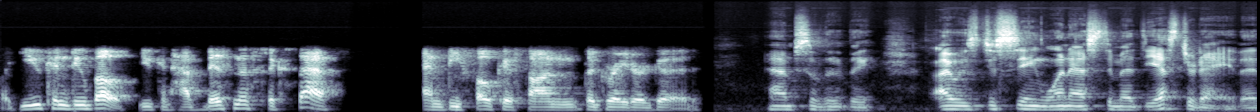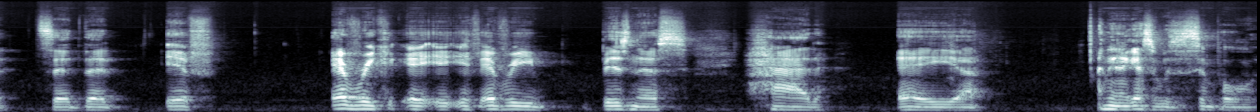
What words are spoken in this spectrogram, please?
Like you can do both. You can have business success and be focused on the greater good. Absolutely. I was just seeing one estimate yesterday that said that if every if every business had a uh, I mean, I guess it was a simple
